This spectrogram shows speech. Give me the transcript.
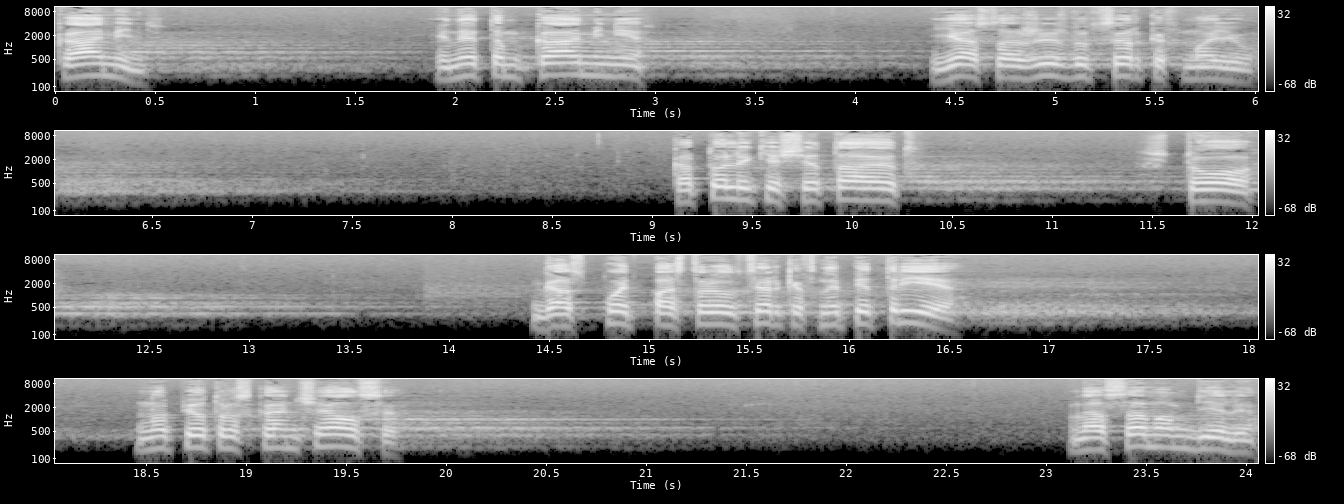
камень, и на этом камне я сожижду церковь мою. Католики считают, что Господь построил церковь на Петре, но Петр скончался. На самом деле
